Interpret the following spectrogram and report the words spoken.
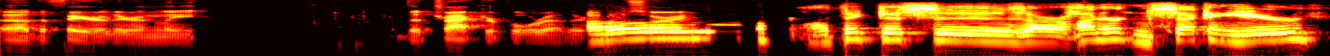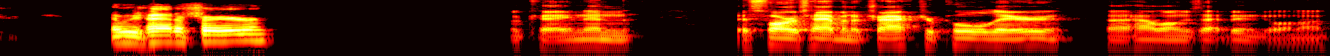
uh, the fair there in Leigh? The tractor pull, rather. Oh, Sorry. I think this is our hundred and second year that we've had a fair. Okay. And then, as far as having a tractor pull there, uh, how long has that been going on?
